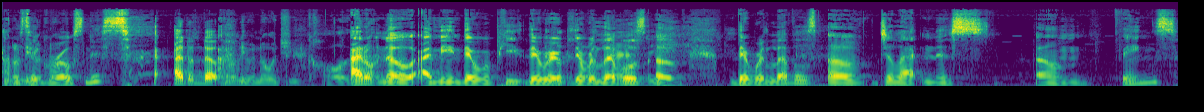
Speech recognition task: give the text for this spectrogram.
I don't say even grossness? I don't know. I don't even know what you call it. I don't know. I mean, there were pe- there were there so were levels of there were levels of gelatinous um, things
